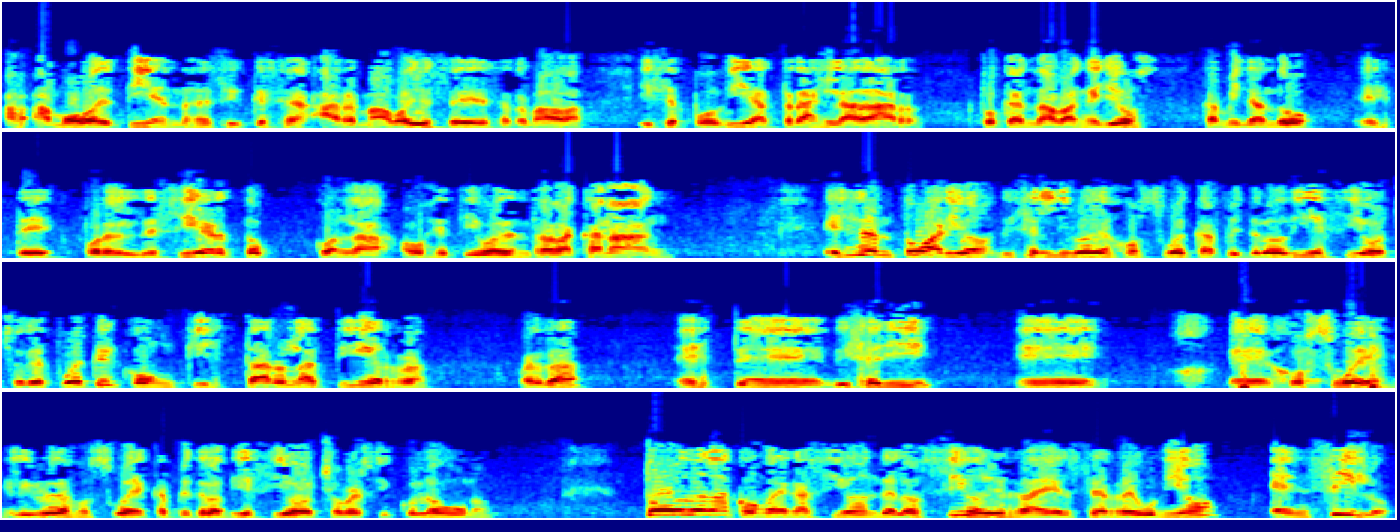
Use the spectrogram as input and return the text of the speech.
a, modo de tienda, es decir, que se armaba y se desarmaba y se podía trasladar, porque andaban ellos caminando este, por el desierto con el objetivo de entrar a Canaán. Ese santuario, dice el libro de Josué, capítulo 18, después que conquistaron la tierra, ¿verdad? Este, dice allí eh, eh, Josué, el libro de Josué, capítulo 18, versículo 1, toda la congregación de los hijos de Israel se reunió en Silo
